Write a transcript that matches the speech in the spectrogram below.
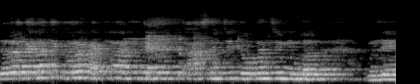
तर त्याला ते खरं वाटलं आणि त्याने आज त्यांची दोघांची मुलं म्हणजे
